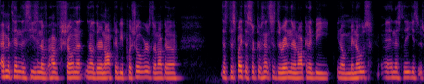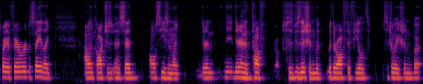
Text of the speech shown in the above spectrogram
Edmonton this season have, shown that you know they're not going to be pushovers. They're not going to, despite the circumstances they're in, they're not going to be you know minnows in this league. Is, is probably a fair word to say. Like Alan Koch has said all season, like they're in, they're in a tough position with with their off the field situation, but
